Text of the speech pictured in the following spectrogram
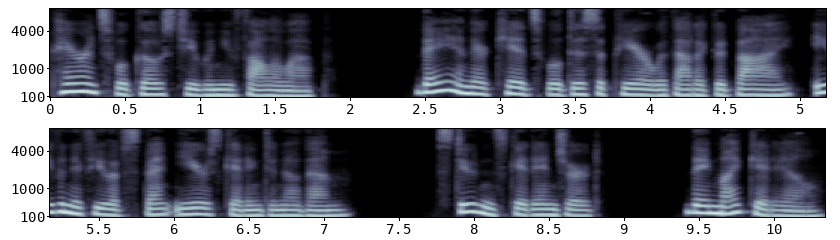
Parents will ghost you when you follow up. They and their kids will disappear without a goodbye, even if you have spent years getting to know them. Students get injured. They might get ill.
